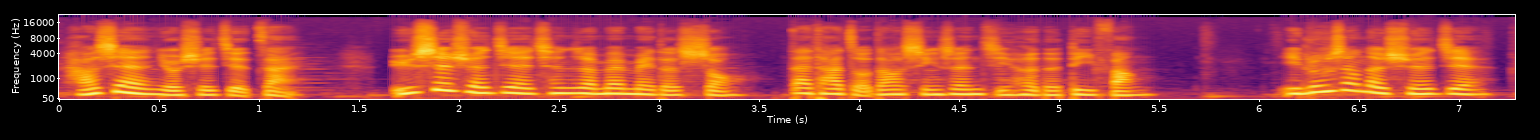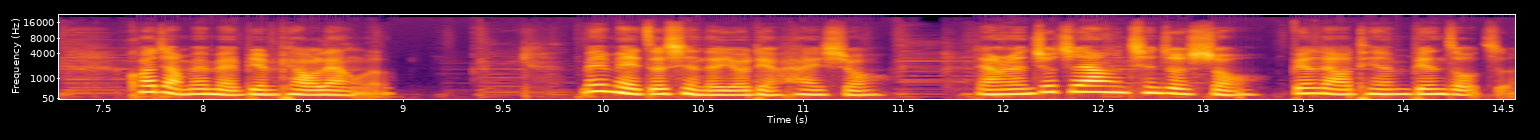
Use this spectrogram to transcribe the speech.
好险有学姐在。于是学姐牵着妹妹的手，带她走到新生集合的地方。一路上的学姐夸奖妹妹变漂亮了。妹妹则显得有点害羞。两人就这样牵着手，边聊天边走着。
